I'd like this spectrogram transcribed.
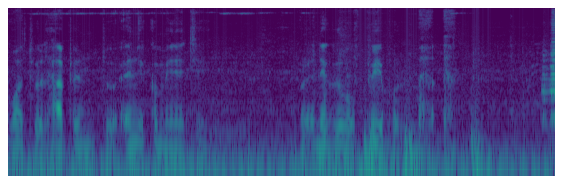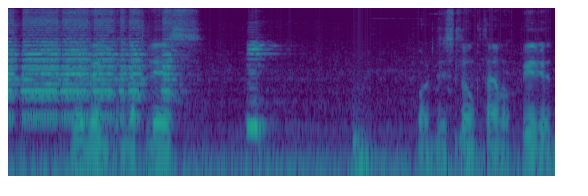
what will happen to any community or any group of people living in a place for this long time of period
